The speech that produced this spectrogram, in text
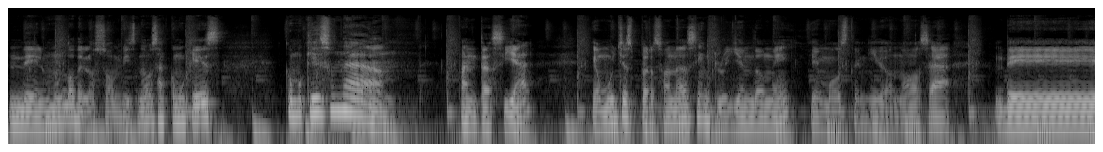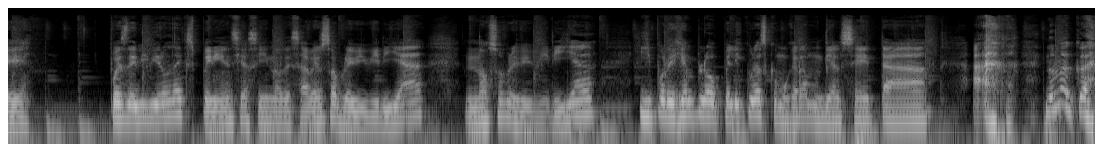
del mundo de los zombies, ¿no? O sea, como que es... Como que es una fantasía que muchas personas, incluyéndome, hemos tenido, ¿no? O sea, de... Pues de vivir una experiencia así, ¿no? De saber sobreviviría, no sobreviviría. Y por ejemplo, películas como Guerra Mundial Z, no me acuerdo.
